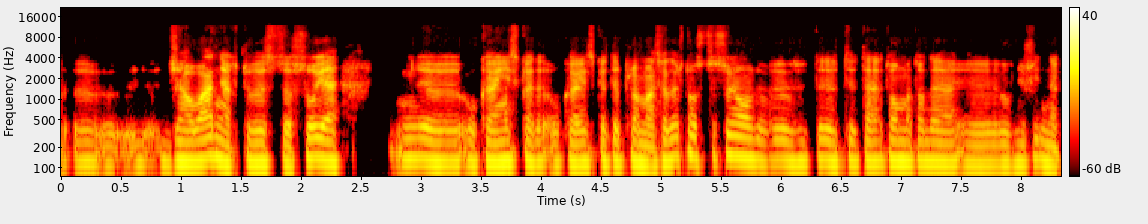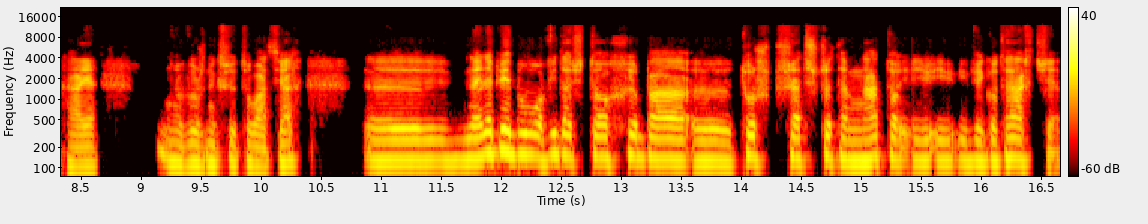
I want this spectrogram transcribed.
y, działania, który stosuje ukraińska, ukraińska dyplomacja. Zresztą stosują tę metodę również inne kraje w różnych sytuacjach najlepiej było widać to chyba yy, tuż przed szczytem NATO i, i, i, w jego trakcie.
